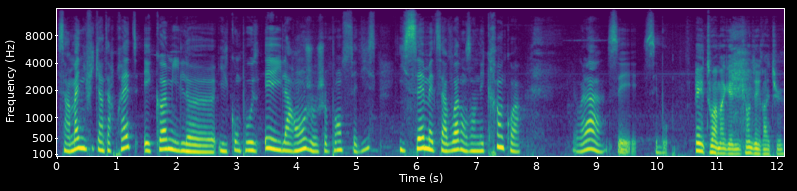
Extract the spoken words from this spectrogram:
c'est un magnifique interprète. Et comme il, euh, il compose et il arrange, je pense, ses disques, il sait mettre sa voix dans un écrin, quoi. Et voilà, c'est c'est beau. Et toi, Magali, qu'en diras-tu?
